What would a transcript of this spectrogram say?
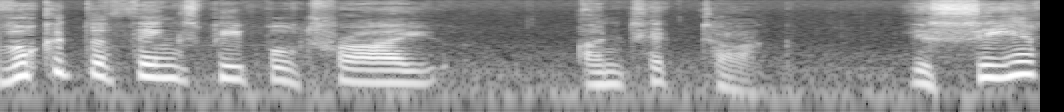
Look at the things people try on TikTok. You see it?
